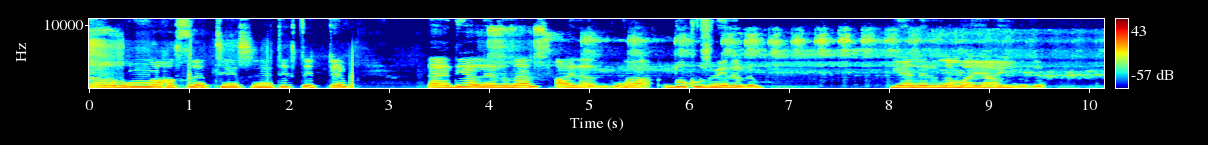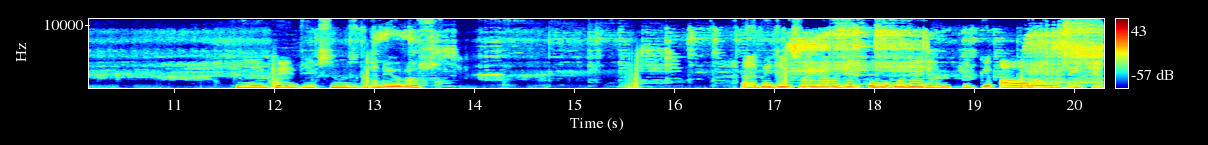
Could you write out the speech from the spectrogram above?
Ee, bunun da hassasiyetini test ettim. Yani diğerlerinden aynen buna 9 veririm. Diğerlerinden bayağı iyiydi. Şimdi PCX'imizi deniyoruz. Yani PCX'den birazcık umutlu değilim. Çünkü ağır olduğu için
